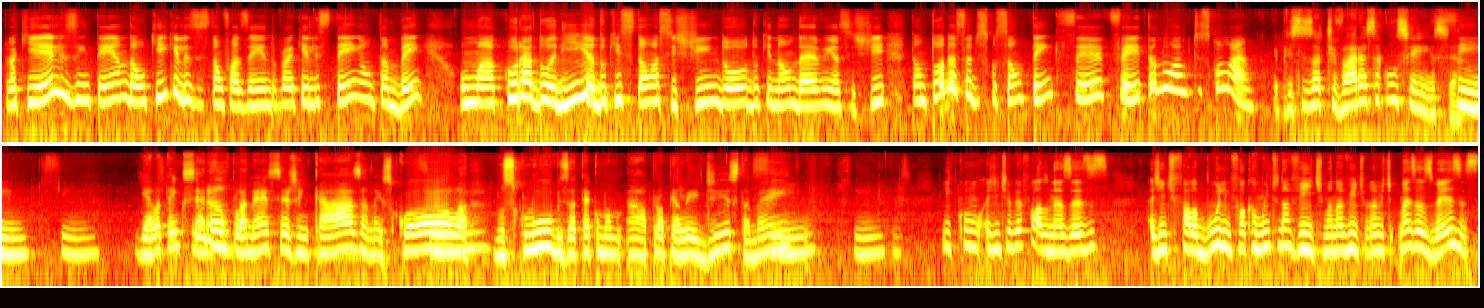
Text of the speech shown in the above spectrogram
para que eles entendam o que, que eles estão fazendo, para que eles tenham também uma curadoria do que estão assistindo ou do que não devem assistir. Então, toda essa discussão tem que ser feita no âmbito escolar. É preciso ativar essa consciência. Sim, sim. E ela tem que ser ampla, né? Seja em casa, na escola, Sim. nos clubes, até como a própria lei diz também. Sim, sim. E como a gente havia falado, né? Às vezes a gente fala bullying, foca muito na vítima, na vítima, na vítima. Mas às vezes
